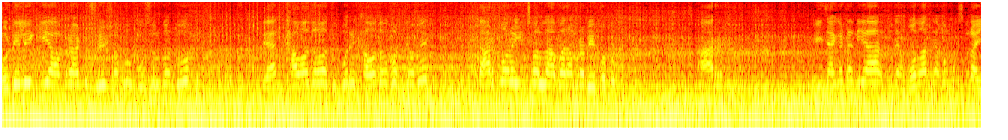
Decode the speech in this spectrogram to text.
হোটেলে গিয়ে আমরা একটু ফ্রেশ হব গোসল করব। দেন খাওয়া দাওয়া দুপুরে খাওয়া দাওয়া করতে হবে। তারপরে ইনশাল্লাহ আবার আমরা বের হব। আর এই জায়গাটা নিয়ে বলার তেমন কিছু নাই।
